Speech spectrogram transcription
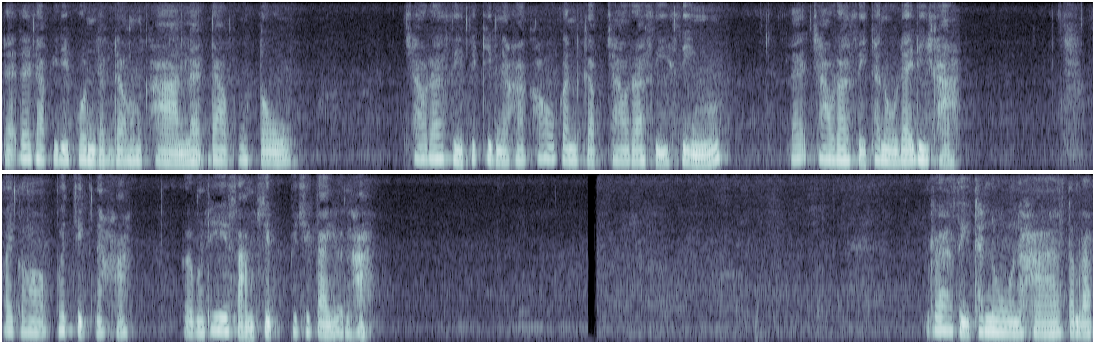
และได้รับอิทธิพลจากดาวอังคารและดาวพลูโต ชาวราศีพิจิกนะคะ เข้ากันกับชาวราศีสิงห์และชาวราศีธนูได้ดีค่ะไว้ก็พฤศจิกนะคะ เกิดวันที่ 30พฤศจิกายนค่ะ ราศีธนูนะคะสำหรับ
